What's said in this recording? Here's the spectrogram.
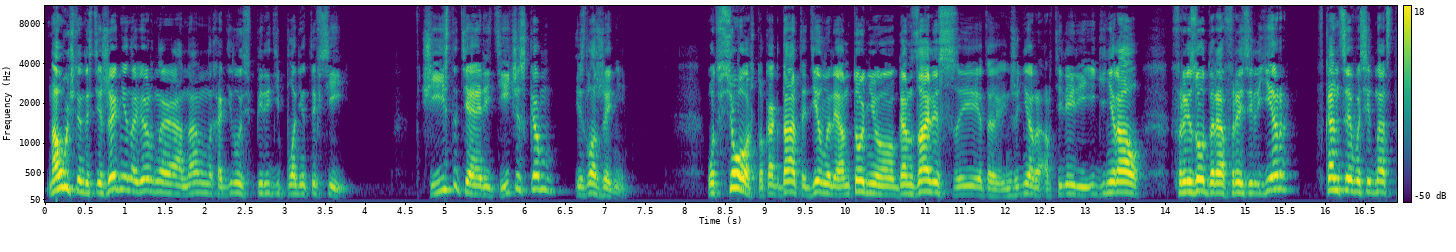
научное достижение, наверное, она находилась впереди планеты всей. Чисто теоретическом изложении. Вот все, что когда-то делали Антонио Гонзалес, и это инженер артиллерии, и генерал Фрезо де Фрезельер в конце 18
